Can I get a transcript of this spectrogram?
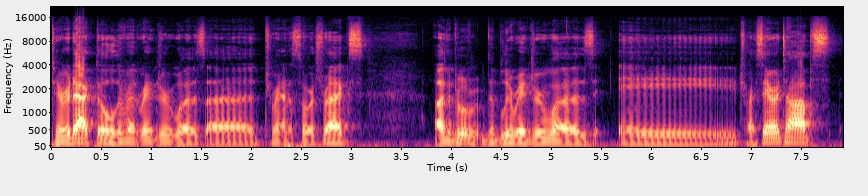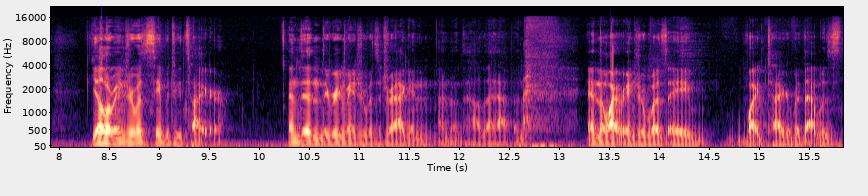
pterodactyl, the Red Ranger was a Tyrannosaurus Rex, uh, the Blue the Blue Ranger was a Triceratops, Yellow Ranger was a saber-toothed tiger, and then the Green Ranger was a dragon. I don't know how that happened, and the White Ranger was a white tiger, but that was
